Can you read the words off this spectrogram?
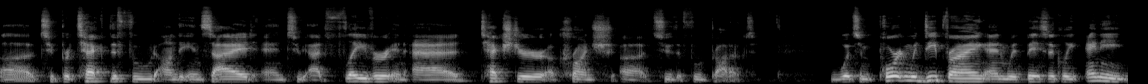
uh, to protect the food on the inside and to add flavor and add texture, a crunch uh, to the food product. What's important with deep frying and with basically any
